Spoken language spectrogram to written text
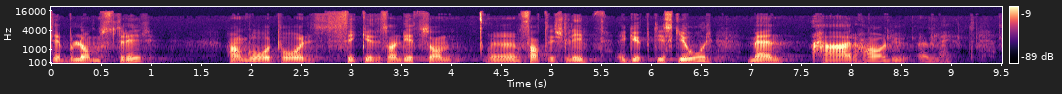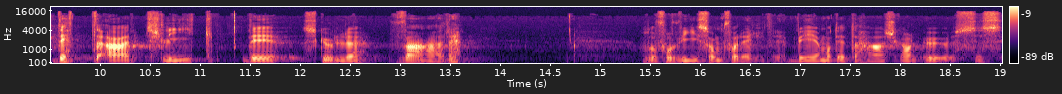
det blomstrer. Han går på sikkert sånn litt sånn uh, fattigslig egyptisk jord, men her har du ømhet. Dette er slik det skulle være. Og Så får vi som foreldre be om at dette her skal øses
